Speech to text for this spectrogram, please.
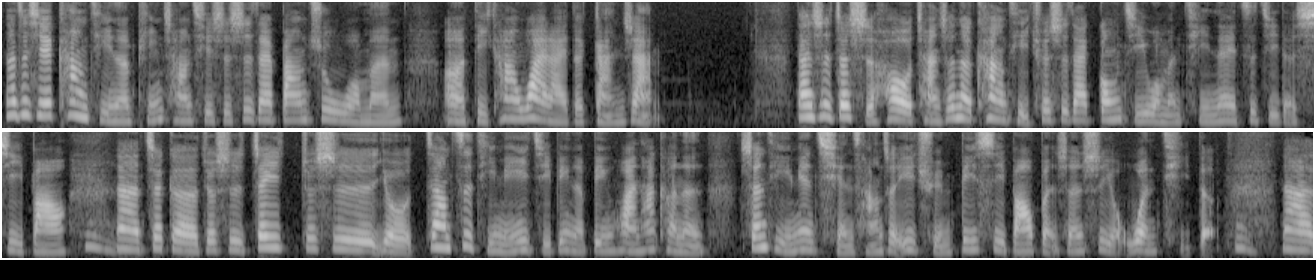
那这些抗体呢，平常其实是在帮助我们呃抵抗外来的感染。但是这时候产生的抗体却是在攻击我们体内自己的细胞。嗯，那这个就是这就是有这样自体免疫疾病的病患，他可能身体里面潜藏着一群 B 细胞，本身是有问题的。嗯，那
